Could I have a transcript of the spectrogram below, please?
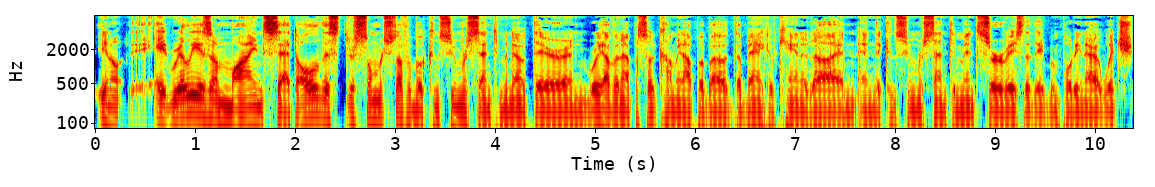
you know, it really is a mindset. All of this, there's so much stuff about consumer sentiment out there, and we have an episode coming up about the Bank of Canada and, and the consumer sentiment surveys that they've been putting out, which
